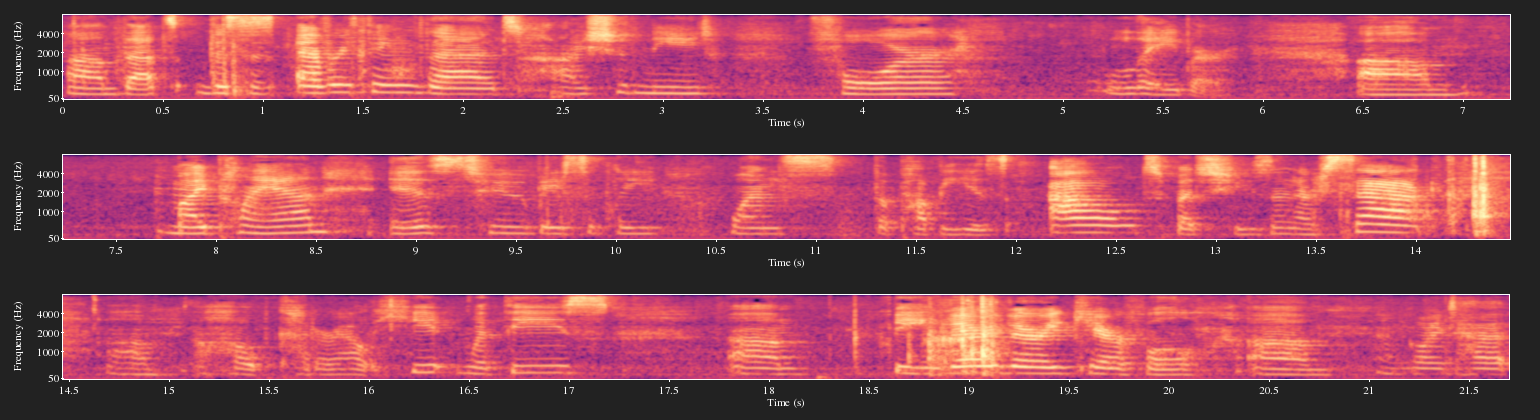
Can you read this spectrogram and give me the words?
Um, that's This is everything that I should need for labor. Um, my plan is to basically, once the puppy is out, but she's in her sack, um, I'll help cut her out here with these. Um, being very, very careful. Um, I'm going to have,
